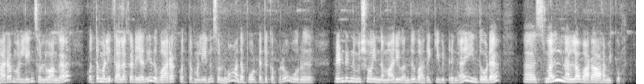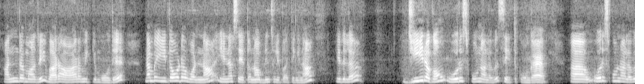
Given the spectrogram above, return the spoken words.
வர மல்லின்னு சொல்லுவாங்க. கொத்தமல்லி தலை கிடையாது இது வர கொத்தமல்லின்னு சொல்லுவோம். அதை போட்டதுக்கப்புறம் ஒரு ரெண்டு நிமிஷம் இந்த மாதிரி வந்து வதக்கி விட்டுருங்க. இதோட ஸ்மெல் நல்லா வர ஆரம்பிக்கும். அந்த மாதிரி வர ஆரம்பிக்கும் போது நம்ம இதோட ஒன்றா என்ன சேர்த்தணும் அப்படின்னு சொல்லி பார்த்தீங்கன்னா இதில் ஜீரகம் ஒரு ஸ்பூன் அளவு சேர்த்துக்கோங்க. ஒரு ஸ்பூன் அளவு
